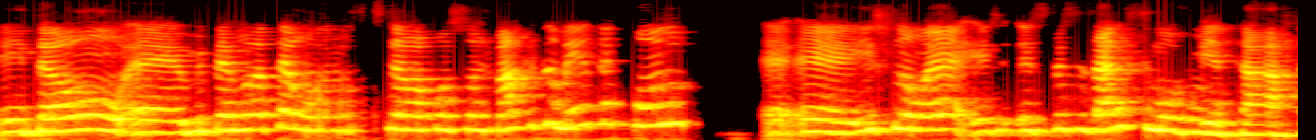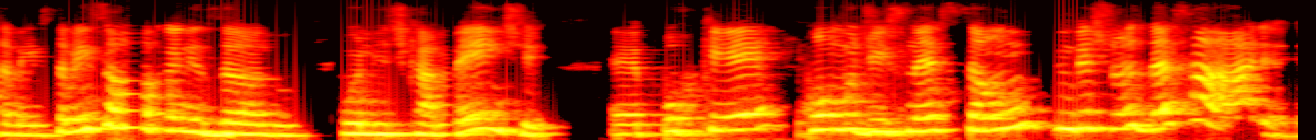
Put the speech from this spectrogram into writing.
Então, é, eu me pergunto até onde se é uma construção de marca e também até quando é, é, isso não é. Eles precisarem se movimentar também, eles também estão organizando politicamente, é, porque, como disse, né, são investidores dessa área,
